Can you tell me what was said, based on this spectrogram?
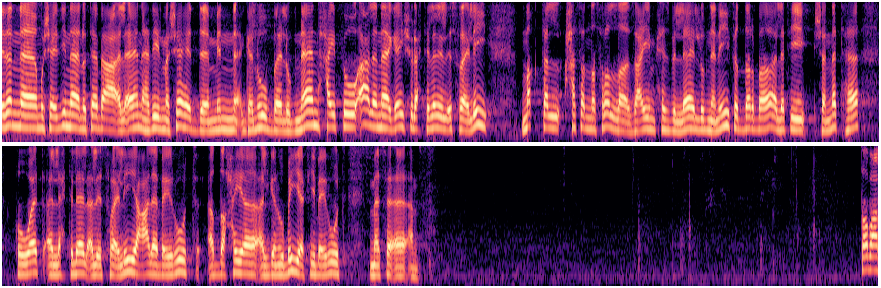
إذا مشاهدينا نتابع الآن هذه المشاهد من جنوب لبنان حيث أعلن جيش الاحتلال الإسرائيلي مقتل حسن نصر الله زعيم حزب الله اللبناني في الضربة التي شنتها قوات الاحتلال الإسرائيلي على بيروت الضاحية الجنوبية في بيروت مساء أمس. طبعا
